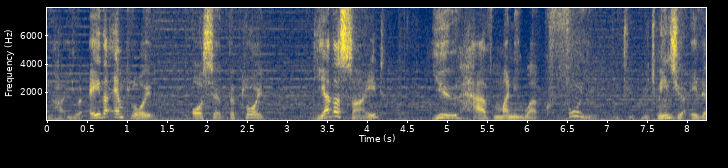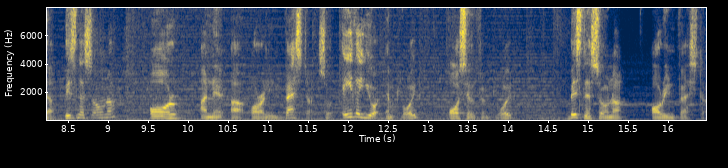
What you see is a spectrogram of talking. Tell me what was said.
you, ha- you are either employed or self-employed. The other side, you have money work for you, which, which means you're either a business owner or an, uh, or an investor. So either you're employed or self-employed, business owner or investor.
